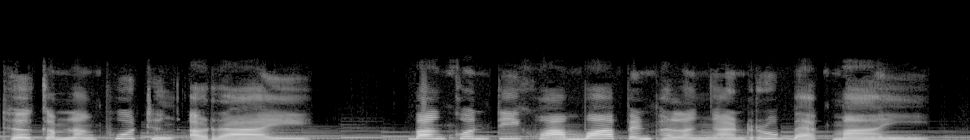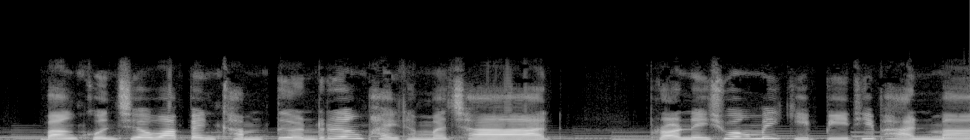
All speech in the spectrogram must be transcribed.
เธอกำลังพูดถึงอะไร บางคนตีความว่าเป็นพลังงานรูปแบบใหม่ บางคนเชื่อว่าเป็นคำเตือนเรื่องภัยธรรมชาติ เพราะในช่วงไม่กี่ปีที่ผ่านมา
